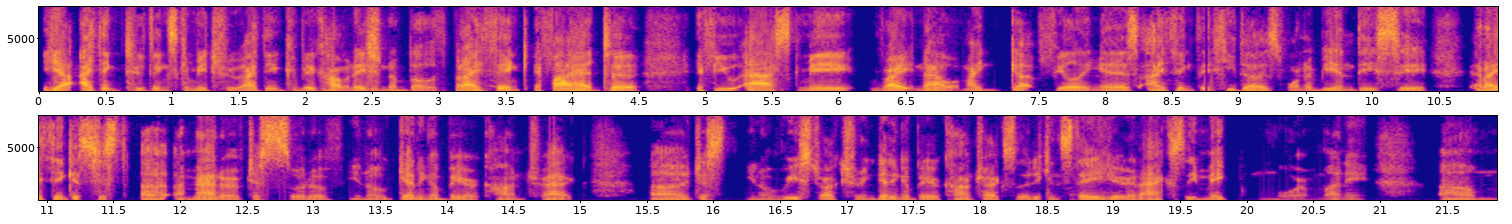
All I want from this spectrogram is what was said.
yeah i think two things can be true. I think it could be a combination of both but i think if i had to if you ask me right now what my gut feeling is i think that he does want to be in dc and i think it's just a, a matter of just sort of you know getting a bigger contract uh just you know restructuring getting a bigger contract so that he can stay here and actually make more money. Um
